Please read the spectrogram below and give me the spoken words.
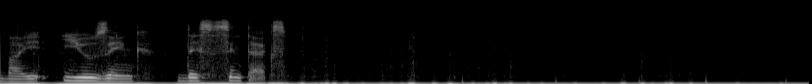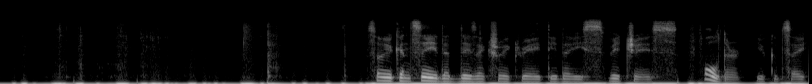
by using this syntax. So you can see that this actually created a switches folder, you could say,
